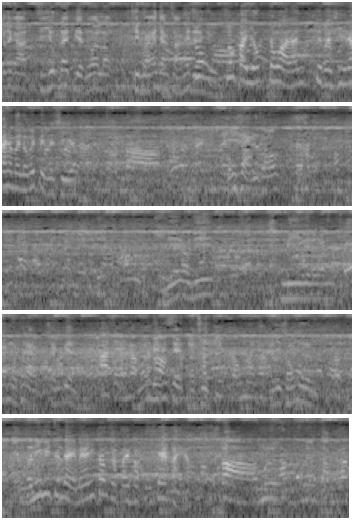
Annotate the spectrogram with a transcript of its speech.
บรรยากาศสี่ยกได้เปรียบแต่ว่าเราทีมงานก็ยังสั่งให้เดิช่วนงอยู่ช่วงไปยกจังหวะนั้นปิดบัญชีได้ทำไมเราไม่ปิดบัญชีครับก็สงสารเขาวันนี้วันนี้ มีเงินรางวัลทั้งหมดเท่าไหร่แชมเปี้ยน ห้าแสนครับแล้วมีพิเศษอาชีพ สองหมื่นครับอันนี้สองหมื่นตอนนี้มีจุดไหนไหมที่ต้องกลับไปปรับปรุงแก้ไขครับก็มือครับมือต่ำครับ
